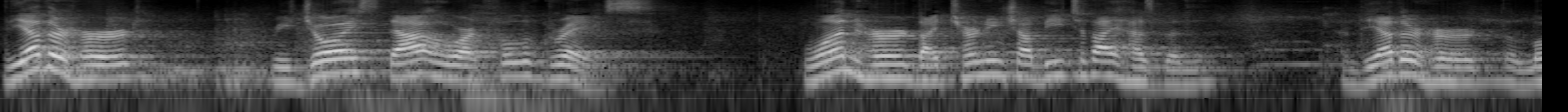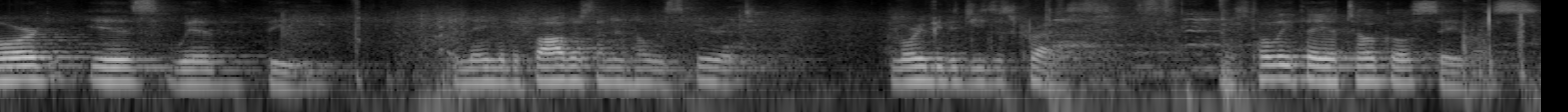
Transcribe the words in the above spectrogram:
the other heard, Rejoice, thou who art full of grace. One heard, Thy turning shall be to thy husband, and the other heard, The Lord is with thee. In the name of the Father, Son, and Holy Spirit. Glory be to Jesus Christ. Most holy Theotokos, save us.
